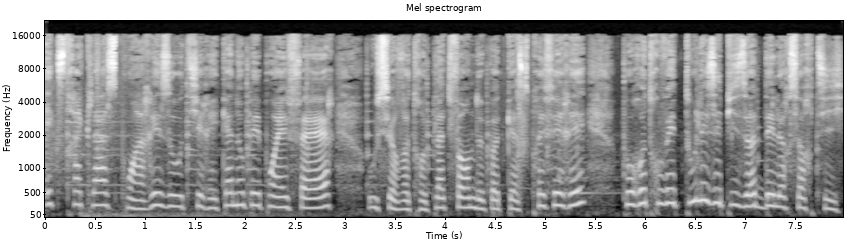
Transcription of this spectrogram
extraclasse.réseau-canopé.fr ou sur votre plateforme de podcast préférée pour retrouver tous les épisodes dès leur sortie.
